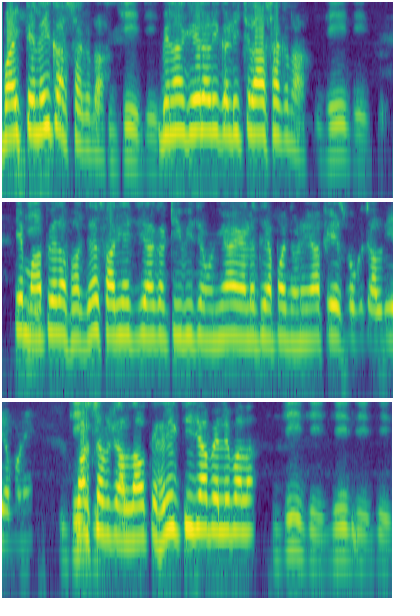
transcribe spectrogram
ਬਾਈਕ ਤੇ ਨਹੀਂ ਕਰ ਸਕਦਾ। ਜੀ ਜੀ ਬਿਨਾਂ ਗੇਅਰ ਵਾਲੀ ਗੱਡੀ ਚਲਾ ਸਕਦਾ। ਜੀ ਜੀ ਜੀ। ਇਹ। ਮਾਪਿਓ ਦਾ ਫਰਜ਼ ਹੈ। ਸਾਰੀਆਂ ਚੀਜ਼ਾਂ ਅਗਰ ਟੀਵੀ ਤੇ ਆਉਂਦੀਆਂ ਐਡ ਤੇ ਆਪਾਂ ਜੁੜੇ ਆ ਫੇਸਬੁੱਕ ਚੱਲਦੀ ਆਪਣੀ। WhatsApp ਚੱਲਦਾ ਉੱਤੇ ਹਰ ਇੱਕ ਚੀਜ਼ ਅਵੇਲੇਬਲ ਆ। ਜੀ ਜੀ ਜੀ ਜੀ ਜੀ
